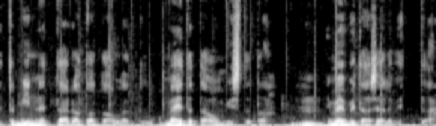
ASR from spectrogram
että minne tämä data tallentuu. Kun me ei tätä omisteta, Mm. niin meidän pitää selvittää.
